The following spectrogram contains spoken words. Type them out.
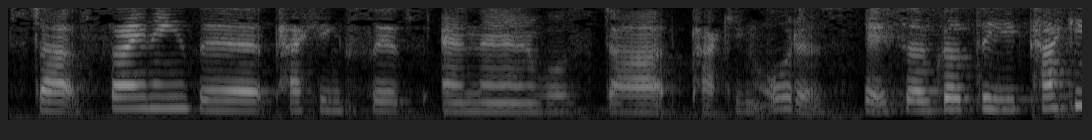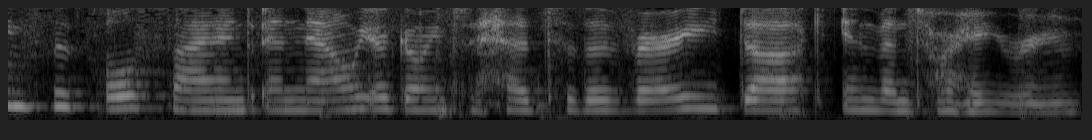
start signing the packing slips and then we'll start packing orders. Okay, so I've got the packing slips all signed and now we are going to head to the very dark inventory room.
